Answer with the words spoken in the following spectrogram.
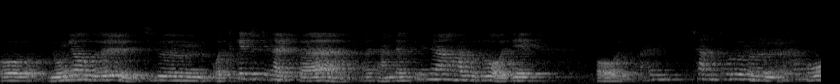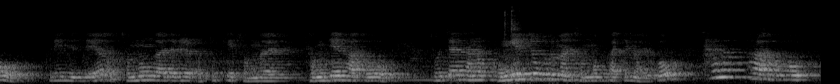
어, 용역을 지금 어떻게 추진할까 어, 담당 팀장하고도 어제 어, 한참 토론을 하고 그랬는데요. 전문가들을 어떻게 정말 경제하고 도자산업 공예 쪽으로만 접목하지 말고 산업하고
